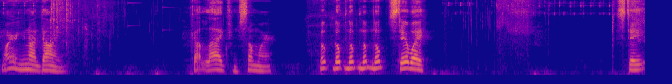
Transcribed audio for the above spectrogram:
Why are you not dying? Got lag from somewhere. Nope, nope, nope, nope, nope. Stay away. Stay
